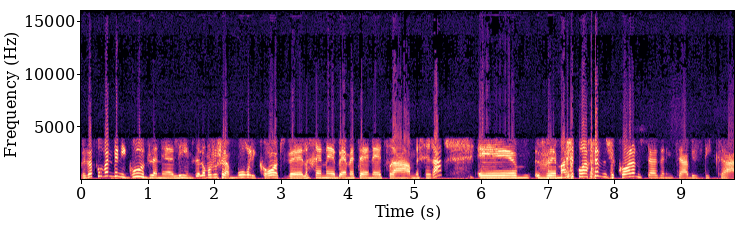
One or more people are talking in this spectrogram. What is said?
וזאת כמובן בניגוד לנהלים, זה לא משהו שאמור לקרות ולכן באמת נעצרה המכירה. ומה שקורה עכשיו זה שכל הנושא הזה נמצא בבדיקה,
